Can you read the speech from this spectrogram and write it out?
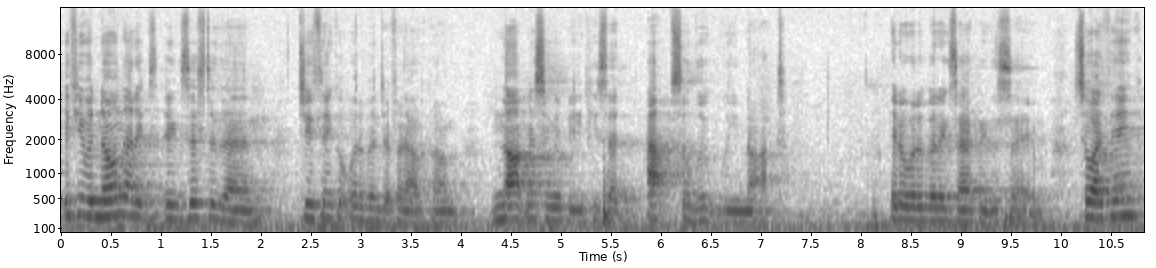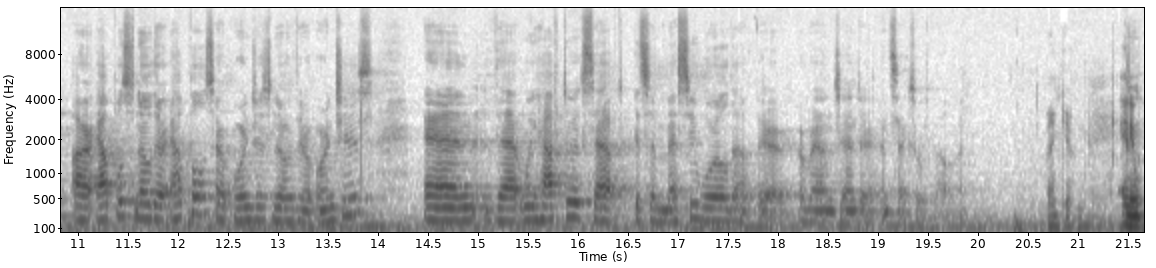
if you had known that ex existed then, do you think it would have been a different outcome? Not missing a beat. He said, absolutely not. It would have been exactly the same. So I think our apples know their apples, our oranges know their oranges, and that we have to accept it's a messy world out there around gender and sexual development. Thank you. Any,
